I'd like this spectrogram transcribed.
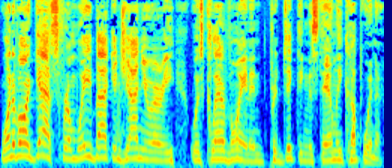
one of our guests from way back in January was clairvoyant in predicting the Stanley Cup winner.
